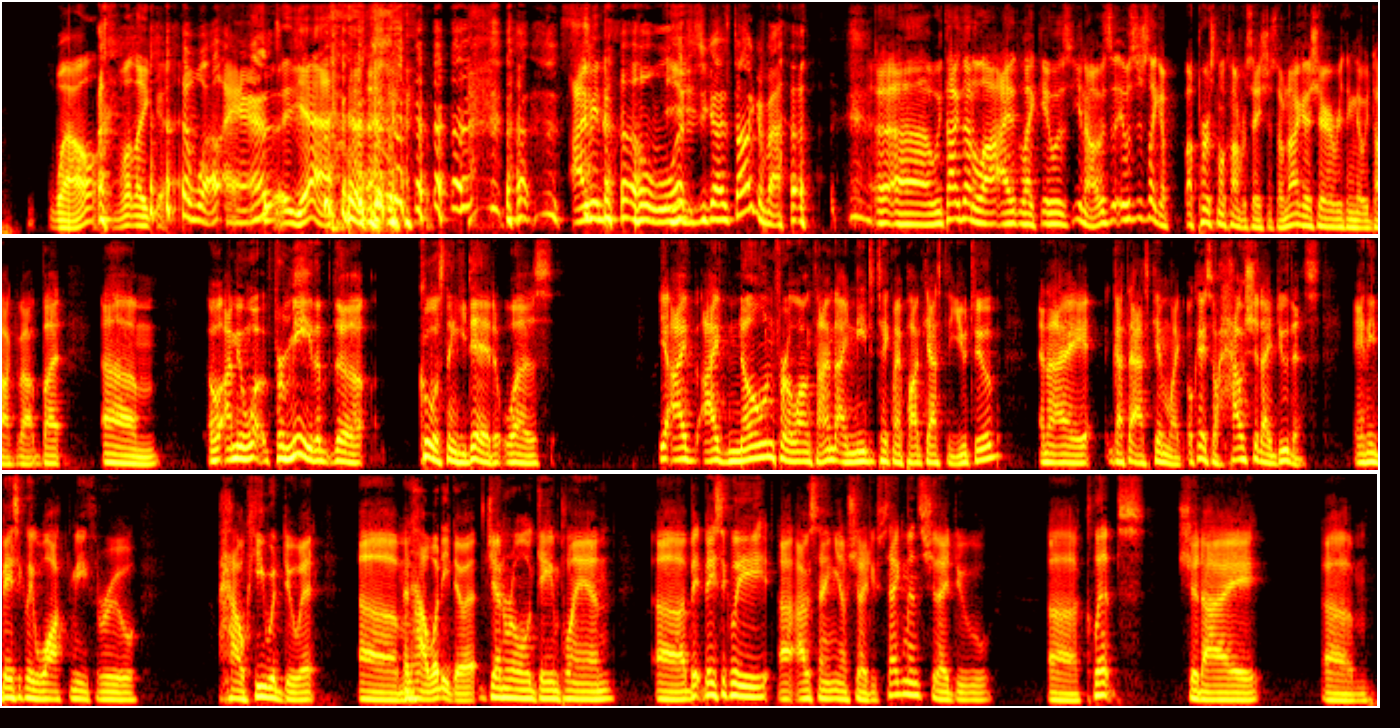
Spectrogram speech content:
Well, well, like, well, and yeah. I mean, what did you guys talk about? uh, we talked about a lot. I like it was, you know, it was it was just like a, a personal conversation. So I'm not going to share everything that we talked about, but um, oh, I mean, what, for me, the the coolest thing he did was, yeah, I've I've known for a long time that I need to take my podcast to YouTube, and I got to ask him like, okay, so how should I do this? And he basically walked me through how he would do it. Um, And how would he do it? general game plan. Uh, basically, uh, I was saying, you know, should I do segments? Should I do uh, clips? Should I um,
